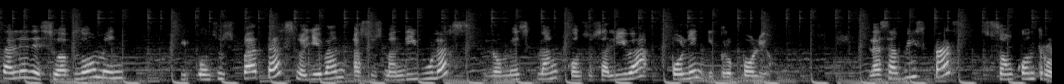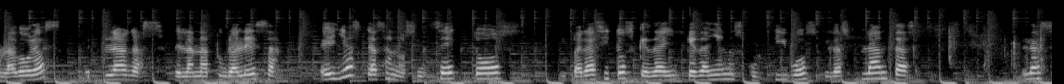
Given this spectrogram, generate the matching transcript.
sale de su abdomen y con sus patas lo llevan a sus mandíbulas, lo mezclan con su saliva, polen y propóleo. Las avispas son controladoras de plagas de la naturaleza. Ellas cazan los insectos, y parásitos que, que dañan los cultivos y las plantas. Las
